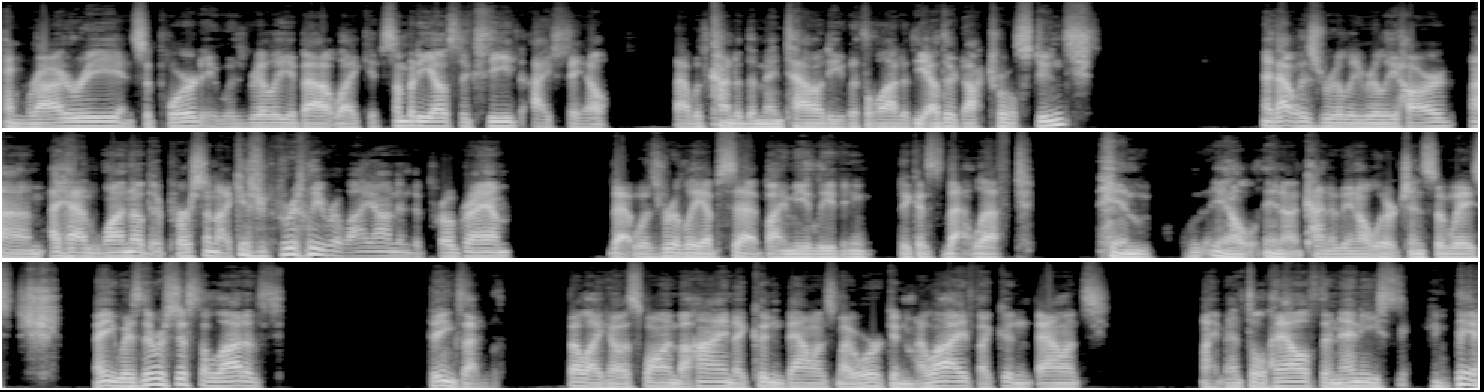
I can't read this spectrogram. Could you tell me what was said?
camaraderie and support. It was really about like, if somebody else succeeds, I fail. That was kind of the mentality with a lot of the other doctoral students. And that was really, really hard. Um, I had one other person I could really rely on in the program that was really upset by me leaving because that left him, you know, in a kind of in a lurch in some ways. Anyways, there was just a lot of things I felt like I was falling behind. I couldn't balance my work and my life. I couldn't balance my mental health in any you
